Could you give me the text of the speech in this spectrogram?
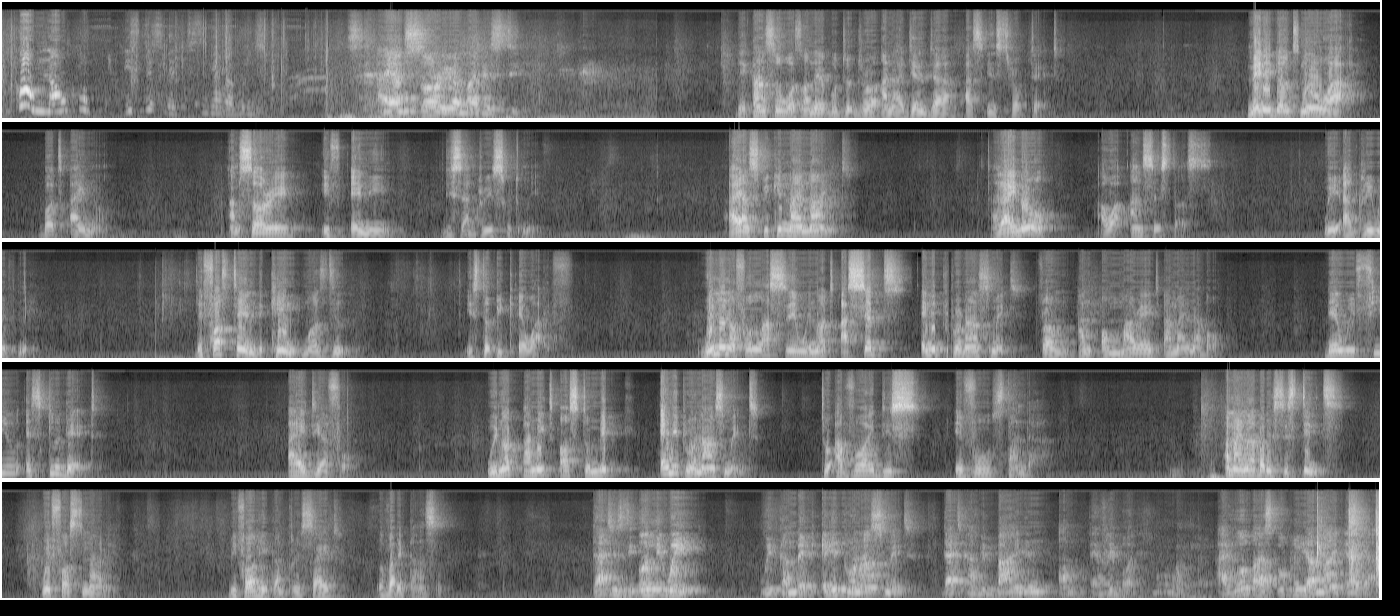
Come now, come. Is this way? This is where we're going to. I am sorry, Your Majesty. The council was unable to draw an agenda as instructed. Many don't know why, but I know. I'm sorry if any disagrees with me. I am speaking my mind. And I know our ancestors will agree with me. The first thing the king must do is to pick a wife. Women of Olasi will not accept any pronouncement from an unmarried Amainabo. They will feel excluded. I therefore will not permit us to make any pronouncement to avoid this evil standard. Amainabo the 16th will first marry before he can preside over the council. That is the only way we can make any pronouncement that can be binding on everybody. I hope I've spoken your mind, Elder.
